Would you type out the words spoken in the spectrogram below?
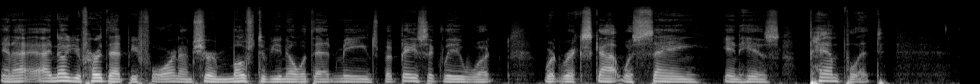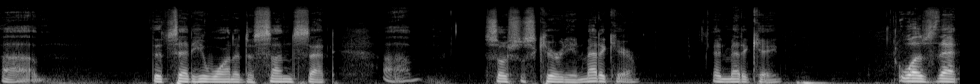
And I, I, know you've heard that before, and I'm sure most of you know what that means. But basically, what what Rick Scott was saying in his pamphlet um, that said he wanted to sunset um, Social Security and Medicare and Medicaid was that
